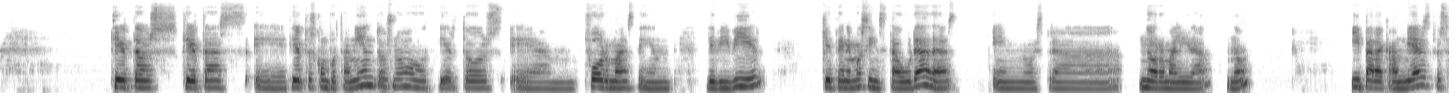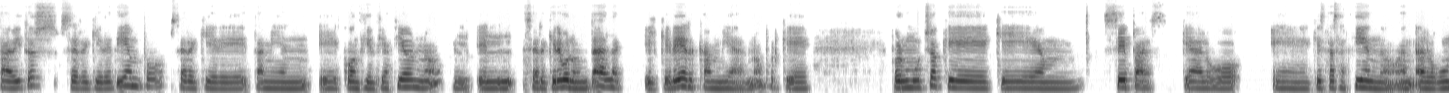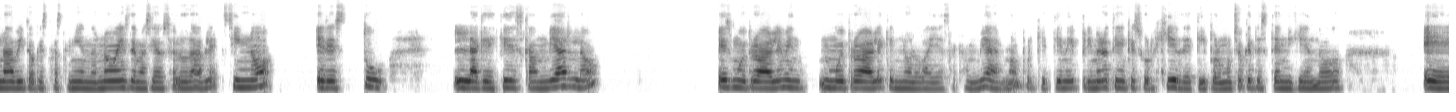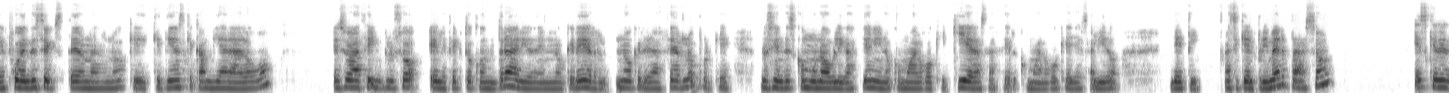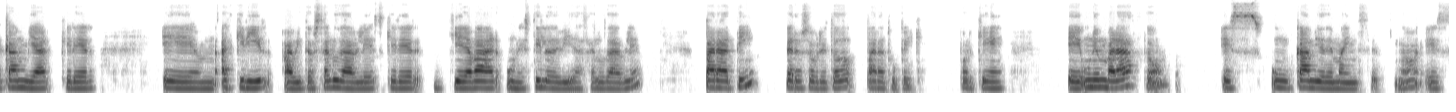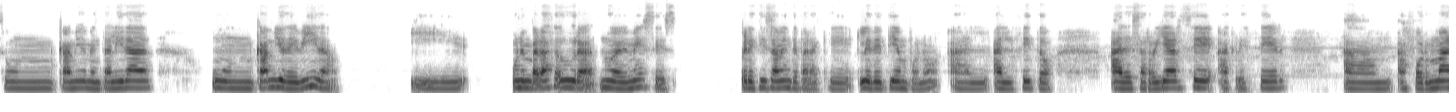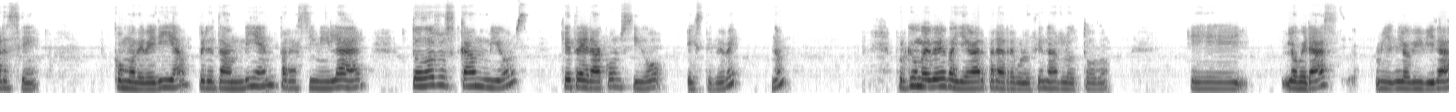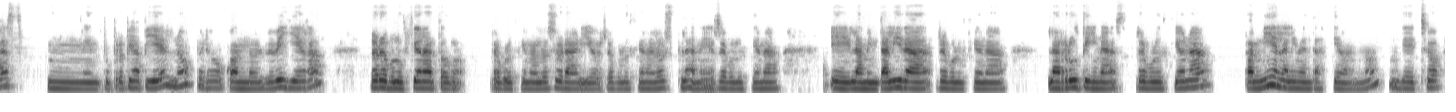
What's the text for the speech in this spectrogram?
ciertos, ciertas, eh, ciertos comportamientos, ¿no? ciertas em, formas de, de vivir que tenemos instauradas en nuestra normalidad, ¿no? Y para cambiar estos hábitos se requiere tiempo, se requiere también eh, concienciación, ¿no? El, se requiere voluntad, el querer cambiar, ¿no? Porque por mucho que, mm, sepas que algo eh, que estás haciendo, algún hábito que estás teniendo no es demasiado saludable, si no eres tú la que decides cambiarlo, es muy, probablemente, muy probable que no lo vayas a cambiar, ¿no? Porque tiene, primero tiene que surgir de ti, por mucho que te estén diciendo eh, fuentes externas, ¿no? Que, tienes que cambiar algo. Eso hace incluso el efecto contrario de no querer, no querer hacerlo porque lo sientes como una obligación y no como algo que quieras hacer, como algo que haya salido de ti. Así que el primer paso es querer cambiar, querer em, adquirir hábitos saludables, querer llevar un estilo de vida saludable para ti pero sobre todo para tu peque, porque eh, un embarazo es un cambio de mindset, ¿no? Es un cambio de mentalidad, un cambio de vida. Y un embarazo dura nueve meses, precisamente para que le dé tiempo ¿no? al, feto a desarrollarse, a crecer, a, formarse como debería, pero también para asimilar todos los cambios que traerá consigo este bebé, ¿no? porque un bebé va a llegar para revolucionarlo todo. Eh, lo verás, lo vivirás mm, en tu propia piel, ¿no? Pero cuando el bebé llega, lo revoluciona todo. Revoluciona los horarios, revoluciona los planes, revoluciona eh, la mentalidad, revoluciona las rutinas, revoluciona también la alimentación, ¿no? De hecho,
